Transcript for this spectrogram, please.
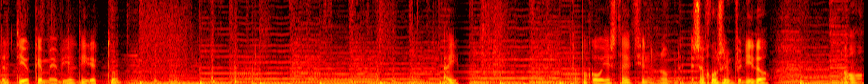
El tío que me vi el directo. Ahí. Tampoco voy a estar diciendo el nombre. Ese juego es infinito. No.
